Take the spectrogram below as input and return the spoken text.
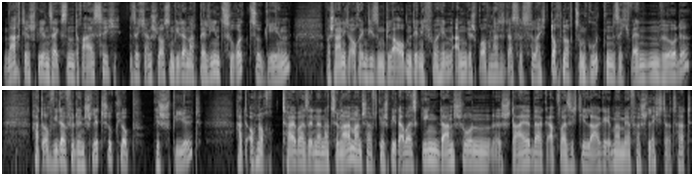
nach den Spielen 36 sich entschlossen, wieder nach Berlin zurückzugehen. Wahrscheinlich auch in diesem Glauben, den ich vorhin angesprochen hatte, dass es vielleicht doch noch zum Guten sich wenden würde. Hat auch wieder für den Schlittschuhclub gespielt. Hat auch noch teilweise in der Nationalmannschaft gespielt, aber es ging dann schon steil bergab, weil sich die Lage immer mehr verschlechtert hat.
